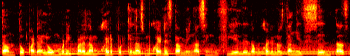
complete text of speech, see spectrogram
tanto para el hombre y para la mujer, porque las mujeres también hacen infieles, las mujeres no están exentas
